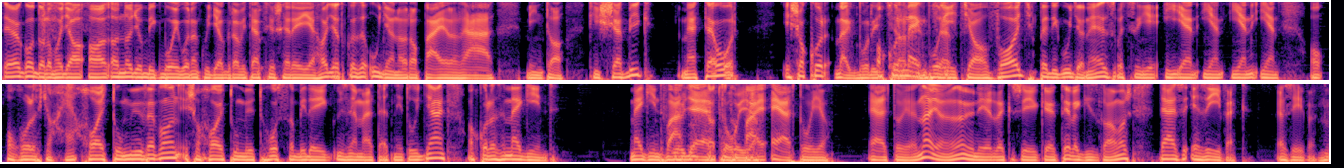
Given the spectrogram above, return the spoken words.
ö, gondolom, hogy a, a, a nagyobbik bolygónak ugye a gravitációs ereje hagyatkozó ugyanarra pályára rááll, mint a kisebbik meteor, és akkor Megborítja akkor megborítja, vagy pedig ugyanez, vagy szóval ilyen, ilyen, ilyen, ilyen ahol hogyha hajtóműve van, és a hajtóműt hosszabb ideig üzemeltetni tudják, akkor az megint, megint változtathat a pálya, eltolja. Eltolja. Nagyon, nagyon érdekes egyébként, tényleg izgalmas, de ez, ez évek. Ez évek. Hm.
